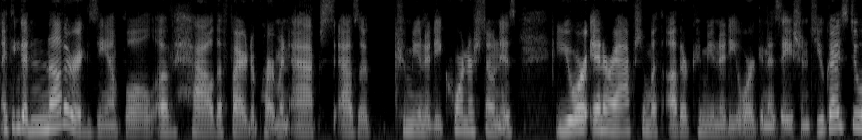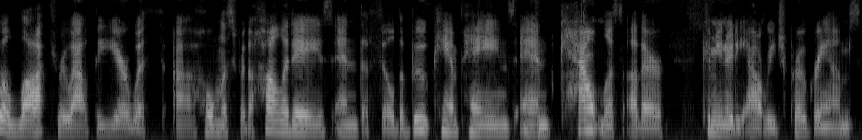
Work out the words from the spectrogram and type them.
I think another example of how the fire department acts as a community cornerstone is your interaction with other community organizations. You guys do a lot throughout the year with uh, Homeless for the Holidays and the Fill the Boot campaigns and countless other community outreach programs.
